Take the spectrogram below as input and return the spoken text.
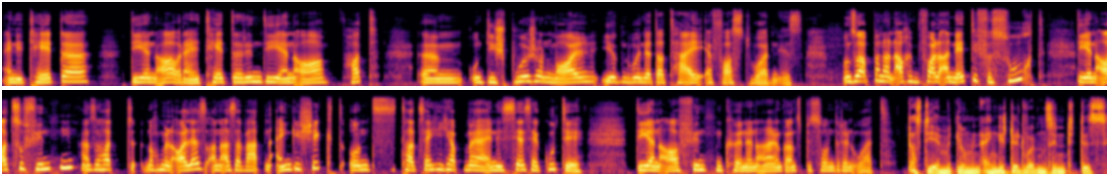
eine Täter DNA oder eine Täterin DNA hat ähm, und die Spur schon mal irgendwo in der Datei erfasst worden ist. Und so hat man dann auch im Fall Annette versucht, DNA zu finden. Also hat nochmal alles an Asservaten eingeschickt und tatsächlich hat man eine sehr, sehr gute DNA finden können an einem ganz besonderen Ort. Dass die Ermittlungen eingestellt worden sind, das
